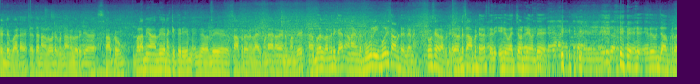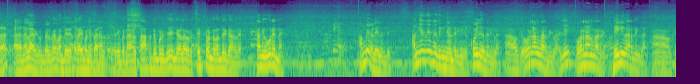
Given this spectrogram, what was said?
ரெண்டு வடை. இதை நாங்கள் ஆர்டர் பண்ணாங்களோ ரெடியாக சாப்பிடுவோம். வளமையாக வந்து எனக்கு தெரியும். இங்கே வந்து சாப்பிட்றது நல்லா இருக்கும் ஆனால் இன்னும் வந்து முதல் வந்திருக்கார். ஆனால் இந்த பூரி பூரி சாப்பிட்டு இல்லைண்ணே. தோசை சாப்பிட்டு வந்து சாப்பிட்டவர் சரி இது வச்ச உடனே வந்து எதுவும் சாப்பிட்றார். நல்லா இருக்கும். உண்மையிலுமே வந்து ட்ரை பண்ணி பாருங்க. சரி இப்போ நாங்கள் சாப்பிட்டு முடிஞ்சு இங்கே ஒரு செட் ஒன்று வந்திருக்காங்களே. தம்பி ஊர் என்ன? அம்பே வேலையிலேருந்து அங்கேருந்து என்னதுக்கு இங்கே வந்திருக்கீங்க? கோயிலுக்கு வந்தீங்களா ஆ ஓகே ஒரு நாள் வரணுங்களா? இல்லை ஒரு நாள் வரணும். டெய்லி வரணுங்களா? ஆ ஓகே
